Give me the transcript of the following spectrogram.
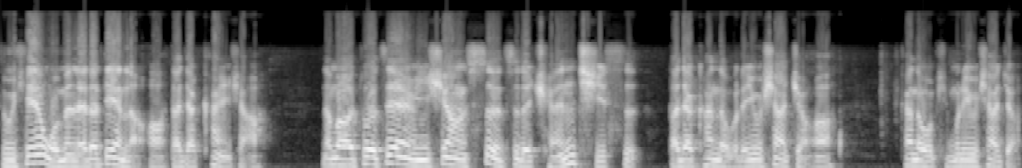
首先，我们来到电脑啊，大家看一下啊。那么做这样一项设置的前提是，大家看到我的右下角啊，看到我屏幕的右下角，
